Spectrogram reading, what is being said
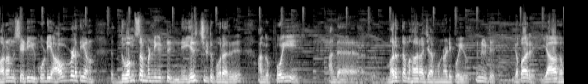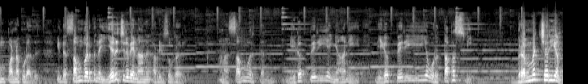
மரம் செடி கொடி அவ்வளோத்தையும் துவம்சம் பண்ணிக்கிட்டு எரிச்சிக்கிட்டு எரிச்சுக்கிட்டு போகிறாரு அங்கே போய் அந்த மருத்த மகாராஜா முன்னாடி போய் நின்றுக்கிட்டு இங்கே பாரு யாகம் பண்ணக்கூடாது. இந்த சம்வர்த்தனை எரிச்சிடுவேன் நான் அப்படின்னு சொல்கிறாரு ஆனால் சம்வர்த்தன் மிகப்பெரிய ஞானி மிகப்பெரிய ஒரு தபஸ்வி. பிரம்மச்சரியம்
